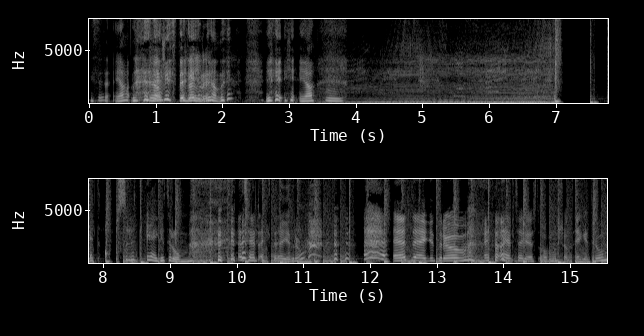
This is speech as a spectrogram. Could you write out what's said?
Hvis det, ja, Ja, hvis det gir mening. ja. Mm. Absolutt eget rom. Et helt ekte eget rom. Et eget rom. Et helt seriøst og morsomt eget rom.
